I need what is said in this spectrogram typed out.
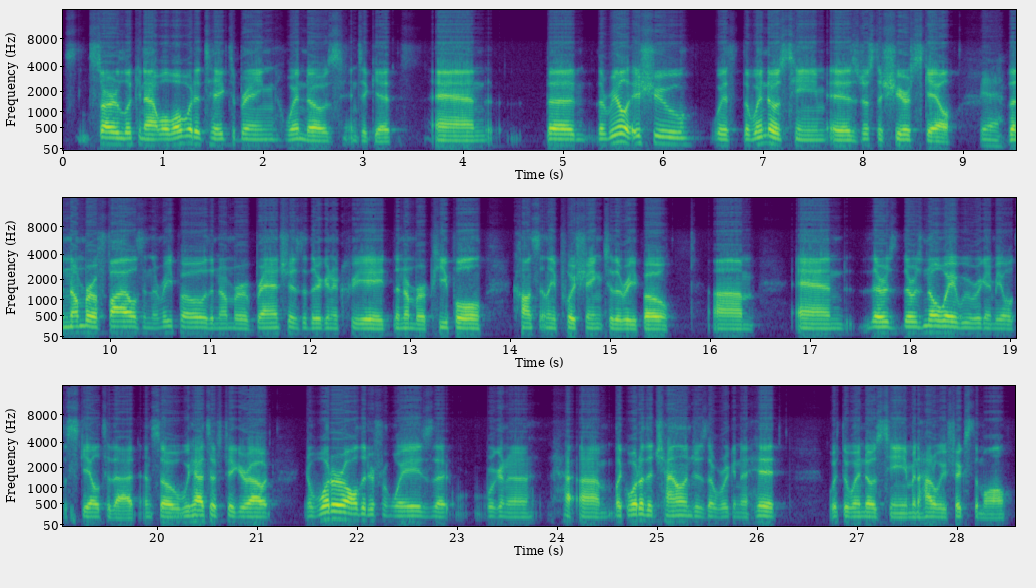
started looking at, well, what would it take to bring Windows into Git? And the, the real issue with the Windows team is just the sheer scale. Yeah. The number of files in the repo, the number of branches that they're going to create, the number of people constantly pushing to the repo. Um, and there's, there was no way we were going to be able to scale to that. And so we had to figure out, you know, what are all the different ways that we're going to, ha- um, like what are the challenges that we're going to hit with the Windows team and how do we fix them all?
